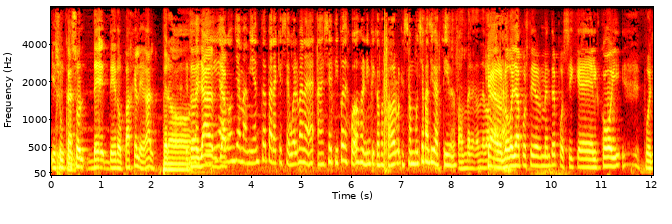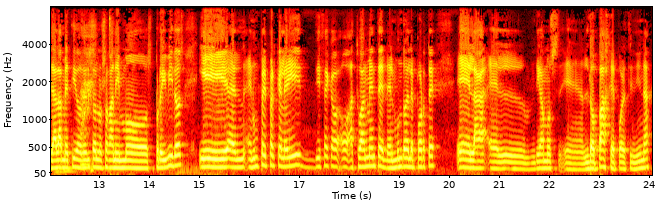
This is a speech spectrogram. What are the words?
Y es un caso de, de dopaje legal. Pero Entonces ya, ya hago un llamamiento para que se vuelvan a, a ese tipo de Juegos Olímpicos, por favor, porque son mucho más divertidos. Hombre, ¿dónde va Claro, luego ya posteriormente, pues sí que el COI, pues ya la ha metido dentro de los organismos prohibidos. Y en, en un paper que leí dice que actualmente en el mundo del deporte eh, la- el, digamos, eh, el dopaje por estricnina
